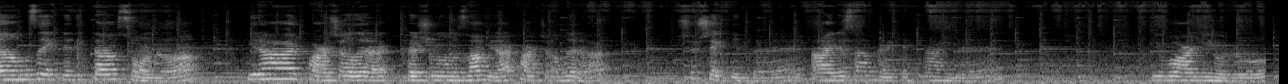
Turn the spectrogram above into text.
Yağımızı ekledikten sonra birer parça alarak, karışımımızdan birer parça alarak şu şekilde dairesel hareketlerle yuvarlıyoruz.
